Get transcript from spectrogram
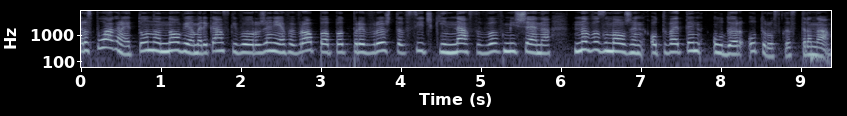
Разполагането на нови американски въоръжения в Европа пък превръща всички нас в мишена на възможен ответен удар от руска страна.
